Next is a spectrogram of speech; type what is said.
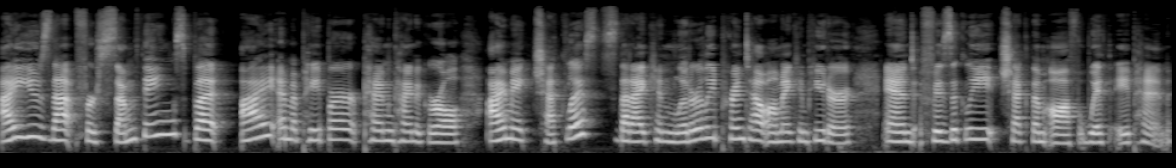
I use that for some things, but I am a paper pen kind of girl. I make checklists that I can literally print out on my computer and physically check them off with a pen.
